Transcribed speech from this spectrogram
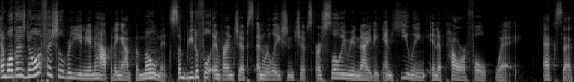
And while there's no official reunion happening at the moment, some beautiful friendships and relationships are slowly reuniting and healing in a powerful way. XX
